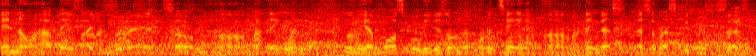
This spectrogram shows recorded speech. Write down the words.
and knowing how things like to be ran. So um, I think when when we have multiple leaders on the on the team, um, I think that's that's a recipe for success.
